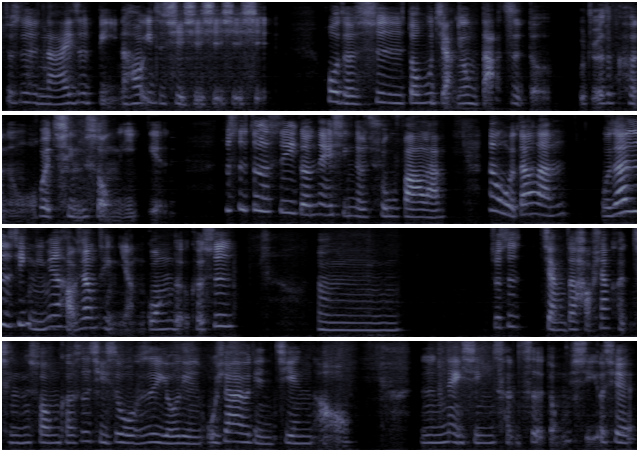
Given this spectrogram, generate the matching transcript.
就是拿一支笔，然后一直写写写写写，或者是都不讲，用打字的，我觉得可能我会轻松一点，就是这是一个内心的出发啦。那我当然。我在日记里面好像挺阳光的，可是，嗯，就是讲的好像很轻松，可是其实我是有点，我现在有点煎熬，就是内心层次的东西，而且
